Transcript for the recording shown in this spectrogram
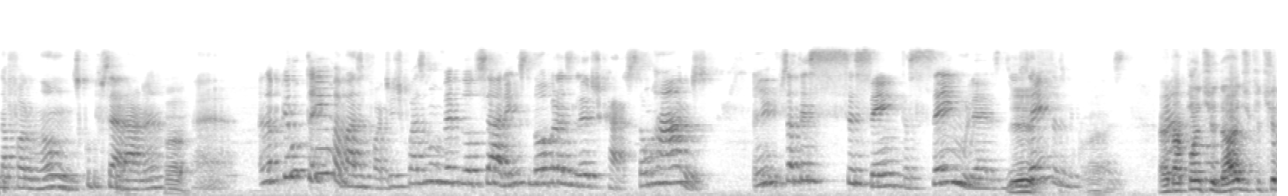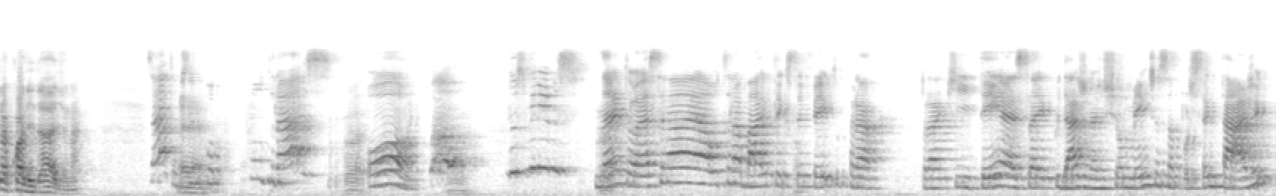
na Fórmula 1? Desculpa o Ceará, né? Ah. É, mas é porque não tem uma base forte. A gente quase não vê piloto cearense no brasileiro de cara. São raros. A gente precisa ter 60, 100 mulheres, 200 Isso. mulheres. É. é da quantidade que tira a qualidade, né? Exato. Você é. encontrar, ó, igual dos meninos, né? É. Então, esse é o trabalho que tem que ser feito para para que tenha essa equidade, né? a gente aumente essa porcentagem.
